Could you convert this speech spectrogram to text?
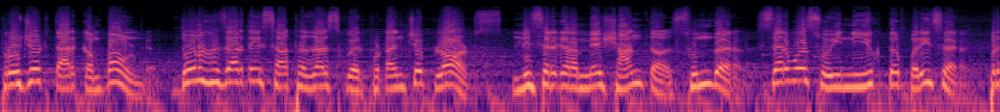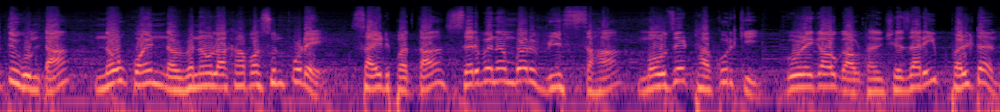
प्रोजेक्ट तार कंपाऊंड दोन हजार ते सात हजार स्क्वेअर फुटांचे प्लॉट्स निसर्गरम्य शांत सुंदर सर्व सोयींनी युक्त परिसर प्रतिगुंटा नऊ पॉईंट नव्याण्णव लाखापासून पुढे. साईट पत्ता सर्वे नंबर वीस सहा मौजे ठाकूरकी गोळेगाव गावठाण शेजारी फलटण.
